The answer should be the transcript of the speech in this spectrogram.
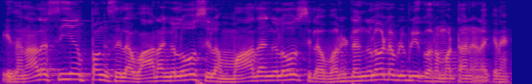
இதனால் சிஎம் பாங்க சில வாரங்களோ சில மாதங்களோ சில வருடங்களோ டபிள்யூபிள்யூக்கு வர மாட்டான்னு நினைக்கிறேன்.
